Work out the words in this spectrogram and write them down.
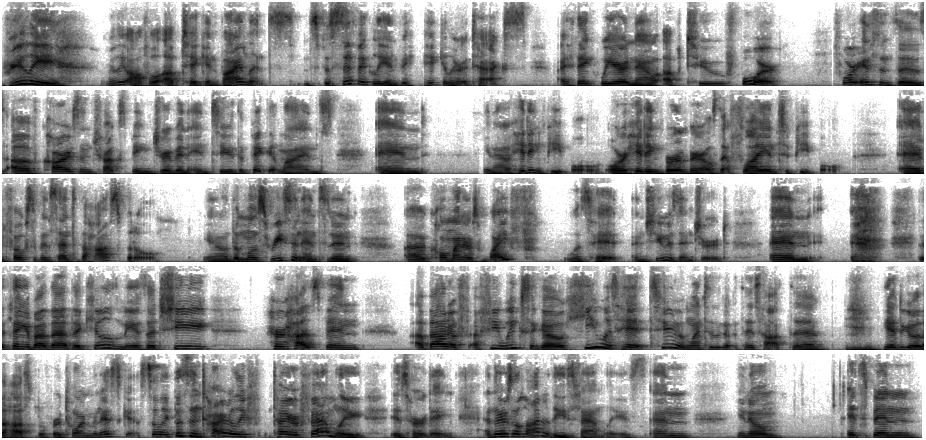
really, really awful uptick in violence, and specifically in vehicular attacks. I think we are now up to four four instances of cars and trucks being driven into the picket lines and you know hitting people or hitting burn barrels that fly into people. And folks have been sent to the hospital. You know the most recent incident a coal miner's wife was hit and she was injured. And the thing about that that kills me is that she her husband about a, a, few weeks ago, he was hit too and went to the, his hot the he had to go to the hospital for a torn meniscus. So like this entirely entire family is hurting, and there's a lot of these families, and you know, it's been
